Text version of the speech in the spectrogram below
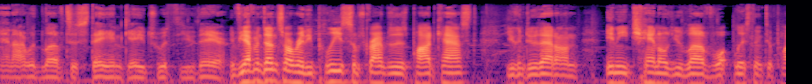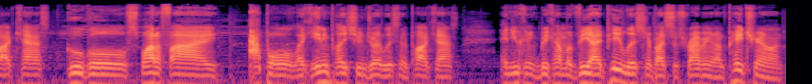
and I would love to stay engaged with you there. If you haven't done so already, please subscribe to this podcast. You can do that on any channel you love listening to podcasts Google, Spotify, Apple, like any place you enjoy listening to podcasts. And you can become a VIP listener by subscribing on Patreon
